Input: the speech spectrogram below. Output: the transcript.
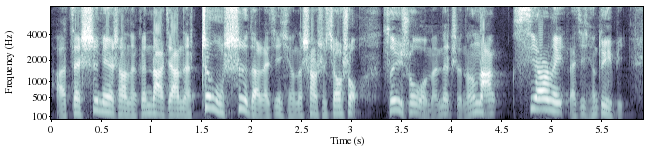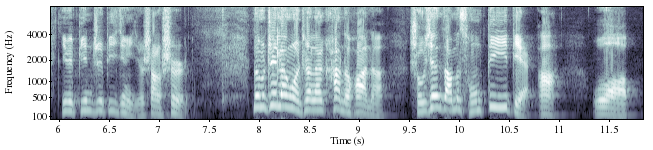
啊在市面上呢跟大家呢正式的来进行的上市销售，所以说我们呢只能拿 CRV 来进行对比，因为缤智毕竟已经上市了。那么这两款车来看的话呢，首先咱们从第一点啊，我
